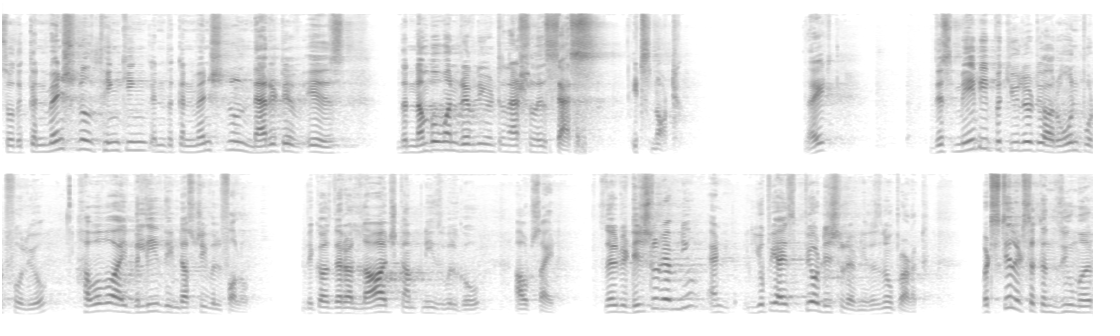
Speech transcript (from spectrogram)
So the conventional thinking and the conventional narrative is the number one revenue international is SaaS. It's not. Right? This may be peculiar to our own portfolio. However, I believe the industry will follow because there are large companies will go outside. So there will be digital revenue and UPI is pure digital revenue. There's no product. But still, it's a consumer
